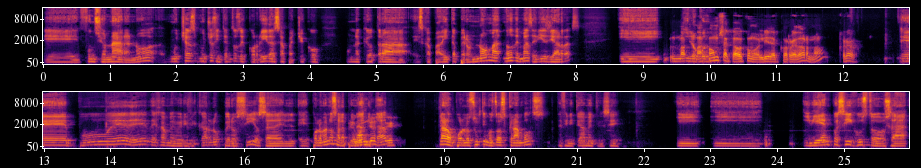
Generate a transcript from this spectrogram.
eh, funcionara, ¿no? Muchas, muchos intentos de corrida, sea Pacheco una que otra escapadita, pero no, no de más de 10 yardas. Y, y Mahomes acabó como líder corredor, ¿no? Creo. Eh, puede, déjame verificarlo, pero sí, o sea, eh, por lo menos a la primera mitad. Claro, por los últimos dos scrambles, definitivamente, sí. Y, y, y bien, pues sí, justo, o sea,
